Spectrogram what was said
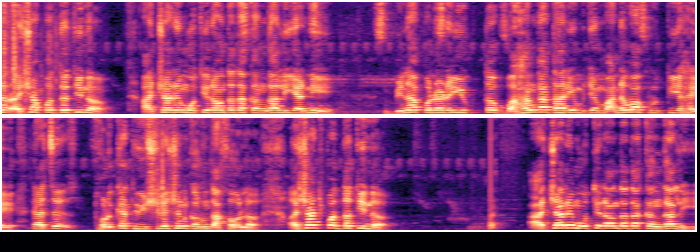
तर अशा पद्धतीनं आचार्य मोतीरामदादा कंगाल यांनी बिना पलडयुक्त बहांगाधारी म्हणजे मानवाकृती आहे त्याचं थोडक्यात विश्लेषण करून दाखवलं. अशाच पद्धतीनं आचार्य मोतीरामदादा कंगाली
